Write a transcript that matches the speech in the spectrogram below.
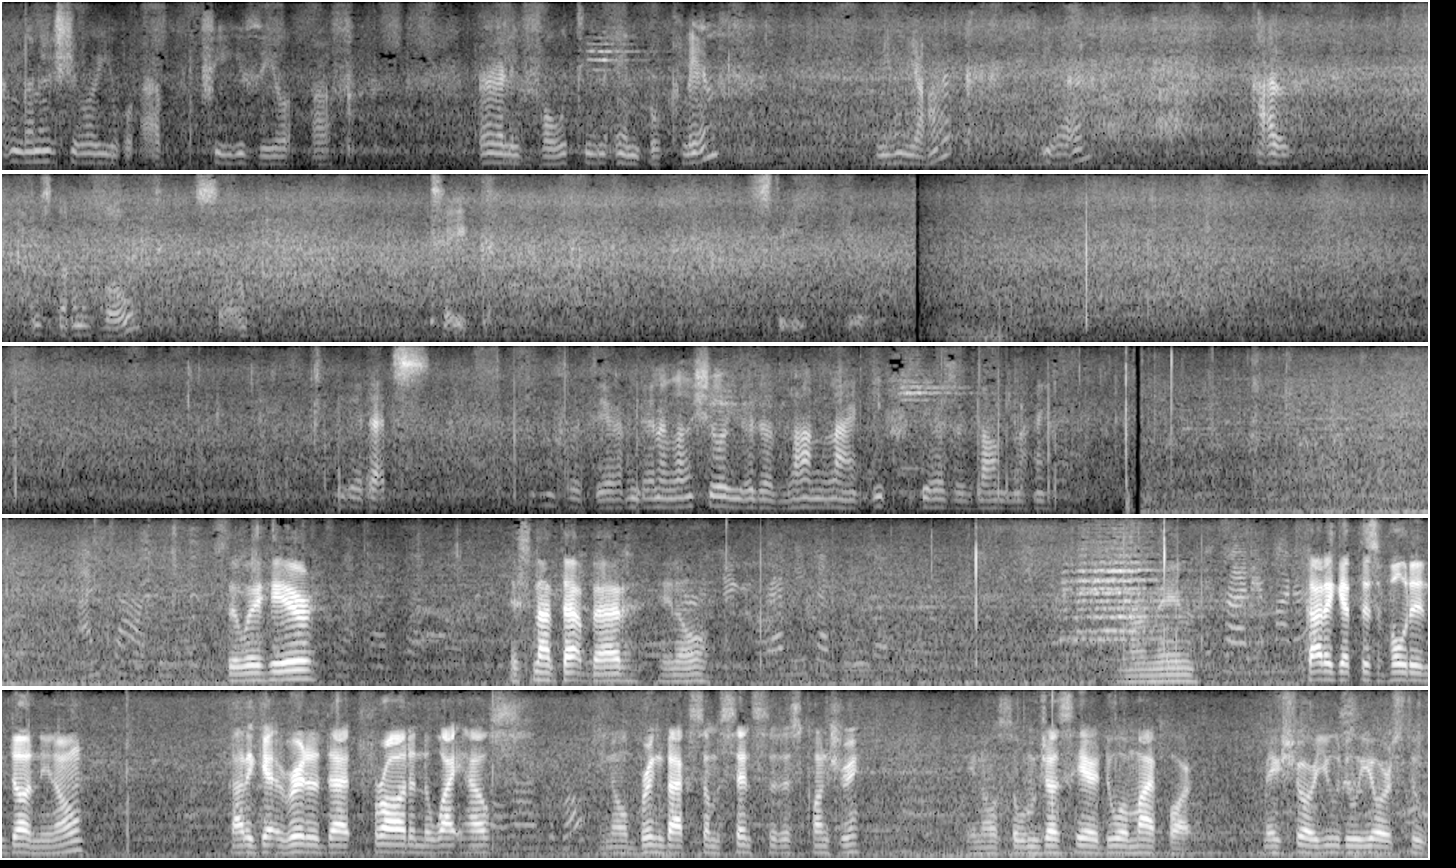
I'm gonna show you a preview of early voting in Brooklyn, New York. Yeah, Cal is gonna vote, so take Steve here. Yeah, that's over there. And then I'm to show you the long line, if there's a long line. So we're here. It's not that bad, you know. I mean? Gotta get this voting done, you know? Gotta get rid of that fraud in the White House. You know, bring back some sense to this country. You know, so I'm just here doing my part. Make sure you do yours too.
